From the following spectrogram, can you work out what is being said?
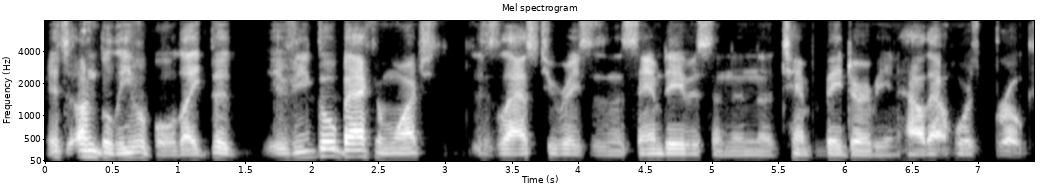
It's unbelievable. Like the if you go back and watch his last two races in the Sam Davis and then the Tampa Bay Derby and how that horse broke,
